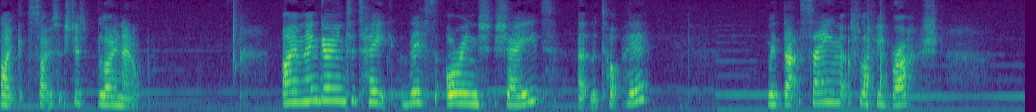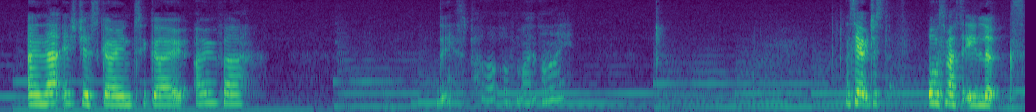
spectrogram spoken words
Like so, so it's just blown out. I am then going to take this orange shade at the top here with that same fluffy brush and that is just going to go over this part of my eye. And see how it just automatically looks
